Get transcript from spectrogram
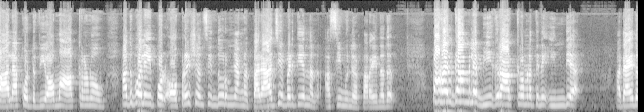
ബാലാക്കോട്ട് വ്യോമ ആക്രമണവും അതുപോലെ ഇപ്പോൾ ഓപ്പറേഷൻ സിന്ദൂറും ഞങ്ങൾ പരാജയപ്പെടുത്തിയെന്നാണ് അസീം മുനീർ പറയുന്നത്. പഹൽഗാമിലെ ഭീകരാക്രമണത്തിന് ഇന്ത്യ അതായത്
